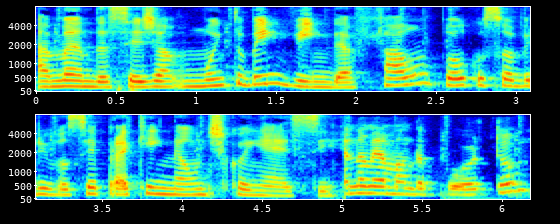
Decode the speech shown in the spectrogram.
Amanda, seja muito bem-vinda. Fala um pouco sobre você para quem não te conhece. Meu nome é Amanda Porto.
